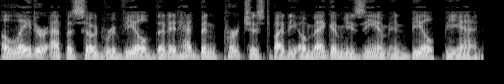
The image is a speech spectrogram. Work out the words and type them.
A later episode revealed that it had been purchased by the Omega Museum in Biel, Bienne.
